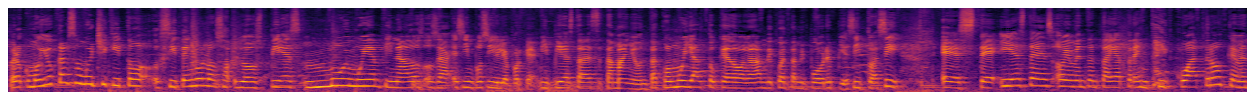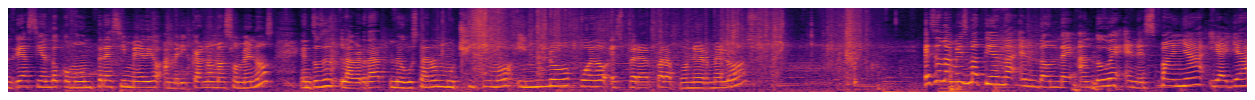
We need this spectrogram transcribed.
Pero como yo calzo muy chiquito, si tengo los, los pies muy, muy empinados, o sea, es imposible porque mi pie está de este tamaño. Un tacón muy alto quedó, hagan de cuenta mi pobre piecito así. Este, y este es obviamente en talla 34, que vendría siendo como un 3 y medio americano más o menos. Entonces, la verdad, me gustaron muchísimo y no puedo esperar para ponérmelos. Esa es la misma tienda en donde anduve en España y allá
